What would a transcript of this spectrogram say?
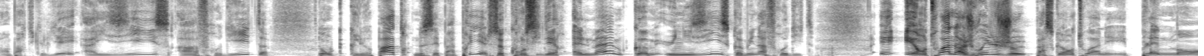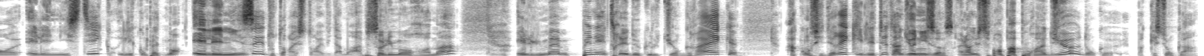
en particulier à Isis, à Aphrodite. Donc Cléopâtre ne s'est pas pris, elle se considère elle-même comme une Isis, comme une Aphrodite. Et, Antoine a joué le jeu, parce qu'Antoine est pleinement euh, hellénistique, il est complètement hellénisé, tout en restant évidemment absolument romain, et lui-même pénétré de culture grecque, a considéré qu'il était un Dionysos. Alors il ne se prend pas pour un dieu, donc euh, pas question qu'un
